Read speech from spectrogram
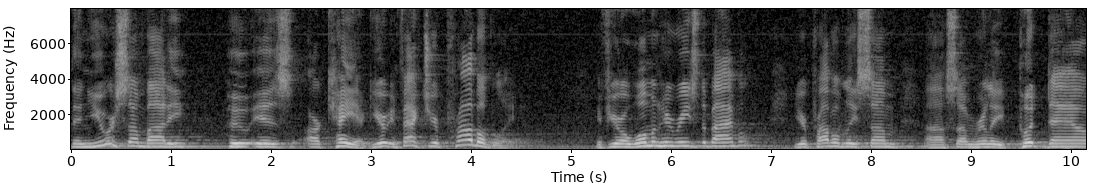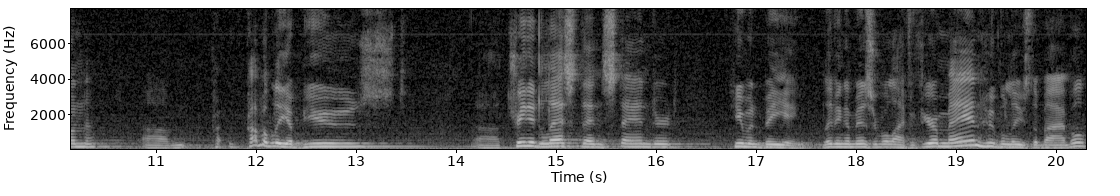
then you are somebody who is archaic. You're, in fact, you're probably, if you're a woman who reads the Bible, you're probably some, uh, some really put down, um, pr- probably abused, uh, treated less than standard human being, living a miserable life. If you're a man who believes the Bible,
